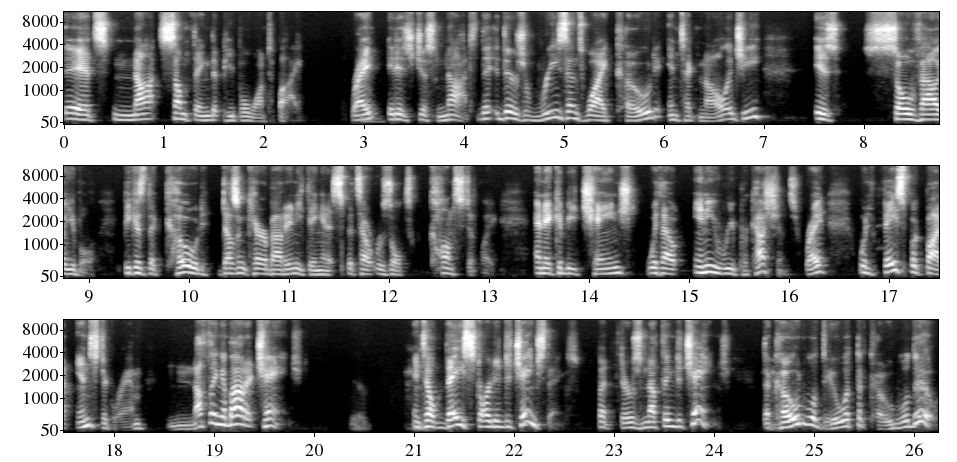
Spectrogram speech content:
it's not something that people want to buy right? It is just not. Th- there's reasons why code in technology is so valuable because the code doesn't care about anything and it spits out results constantly and it can be changed without any repercussions right when facebook bought instagram nothing about it changed Yep. until they started to change things but there's nothing to change. The code will do what the code will do.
